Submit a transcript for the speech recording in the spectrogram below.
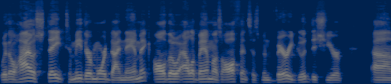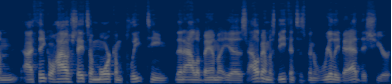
With Ohio State, to me, they're more dynamic, although Alabama's offense has been very good this year. Um, I think Ohio State's a more complete team than Alabama is. Alabama's defense has been really bad this year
